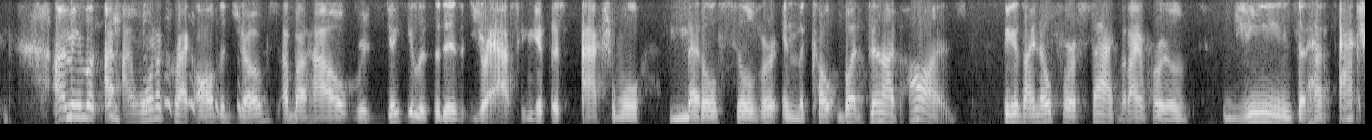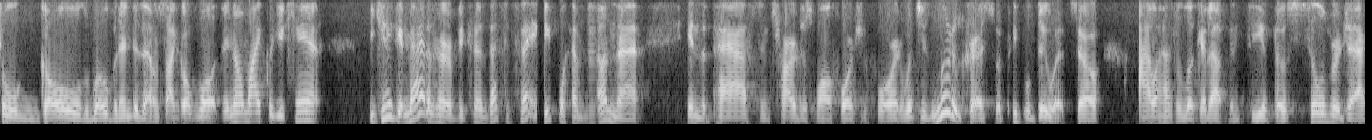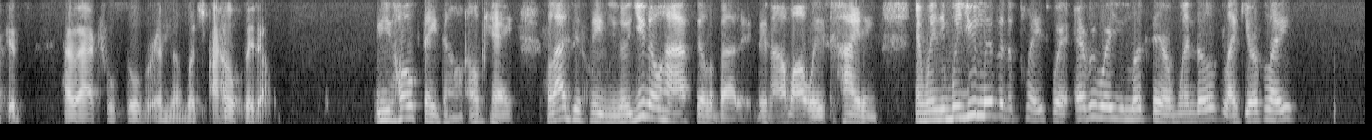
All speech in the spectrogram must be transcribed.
I mean, look, I, I want to crack all the jokes about how ridiculous it is you're asking if there's actual metal silver in the coat, but then I pause because I know for a fact that I've heard of jeans that have actual gold woven into them. So I go, well, you know, Michael, you can't you can't get mad at her because that's the thing. People have done that in the past and charged a small fortune for it, which is ludicrous, but people do it. So I will have to look it up and see if those silver jackets have actual silver in them, which I hope they don't. You hope they don't. Okay. Well, I just need you to. You know how I feel about it. You know, I'm always hiding. And when when you live in a place where everywhere you look there are windows, like your place,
